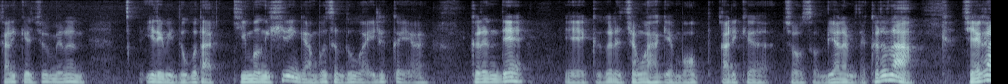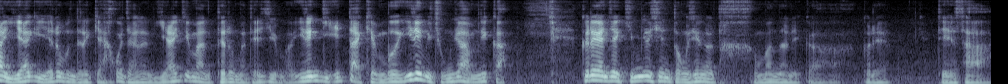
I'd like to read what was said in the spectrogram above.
가르쳐 주면은 이름이 누구다 김응신인가 무슨 누가 이럴 거예요. 그런데 예, 그거를 정확하게 못 가르쳐 줘서 미안합니다. 그러나 제가 이야기 여러분들에게 하고자 하는 이야기만 들으면 되지 뭐 이런 게 있다 뭐 이름이 중요합니까? 그래 이제 김유신 동생을 탁 만나니까 그래 대사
